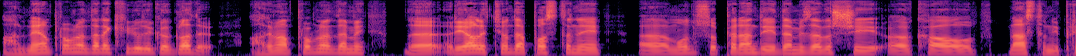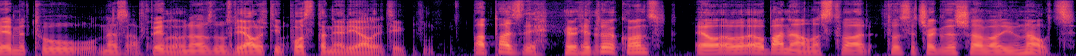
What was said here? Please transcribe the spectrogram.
Ali nemam problem da neki ljudi ga gledaju, ali imam problem da mi da reality onda postane uh, modus operandi i da mi završi uh, kao nastavni predmet u, ne znam, petom razlogu. Reality postane reality. Pa pazi, e, to je koncept. Evo, evo, evo banalna stvar, to se čak dešava i u nauci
